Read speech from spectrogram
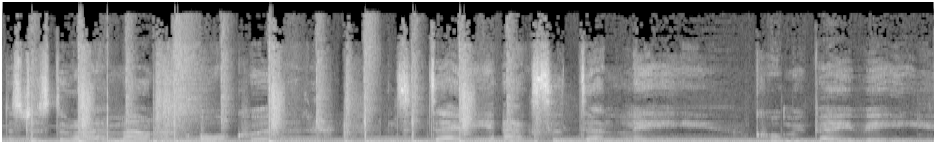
there's just the right amount of awkward. And today, you accidentally called me baby.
